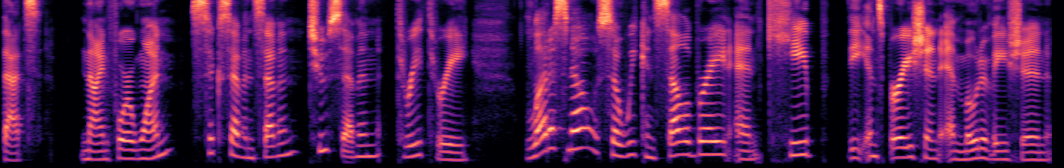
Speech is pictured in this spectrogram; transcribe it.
That's 941 677 2733. Let us know so we can celebrate and keep the inspiration and motivation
